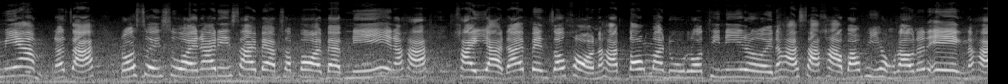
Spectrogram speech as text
เมียมนะจ๊ะรถสวยๆนะดีไซน์แบบสปอร์ตแบบนี้นะคะใครอยากได้เป็นเจ้าของนะคะ ต้องมาดูรถที่นี่เลยนะคะ สาขาบางพีของเรานั่นเองนะคะ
